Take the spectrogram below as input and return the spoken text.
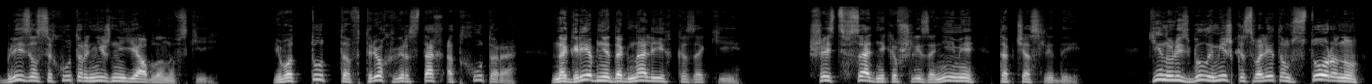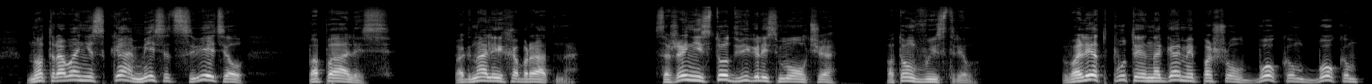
Близился хутор Нижний Яблоновский. И вот тут-то, в трех верстах от хутора, на гребне догнали их казаки. Шесть всадников шли за ними, топча следы. Кинулись было Мишка с валетом в сторону, но трава низка, месяц светил. Попались. Погнали их обратно. Сожжений сто двигались молча. Потом выстрел. Валет, путая ногами, пошел боком, боком,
